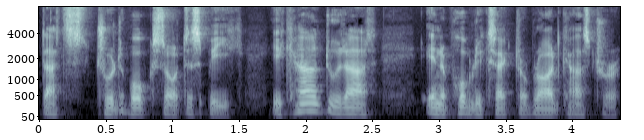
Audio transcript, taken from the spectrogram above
that's through the book, so to speak. You can't do that in a public sector broadcaster.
